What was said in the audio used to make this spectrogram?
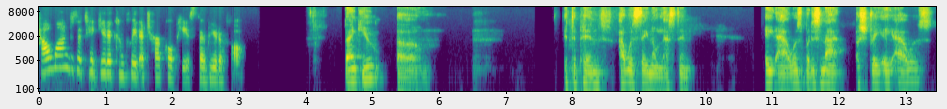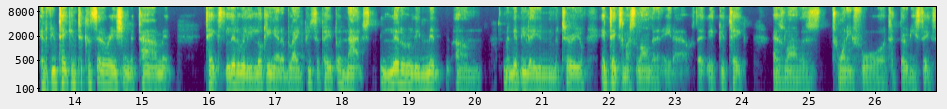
how long does it take you to complete a charcoal piece? They're beautiful. Thank you. Um, it depends. I would say no less than eight hours, but it's not a straight eight hours. And if you take into consideration the time it takes literally looking at a blank piece of paper, not literally um, manipulating the material, it takes much longer than eight hours. That it could take as long as 24 to 36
